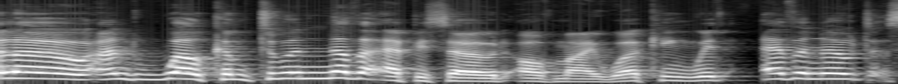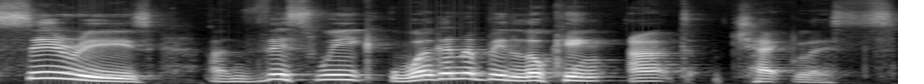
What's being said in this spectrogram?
Hello and welcome to another episode of my Working with Evernote series. And this week we're going to be looking at checklists.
